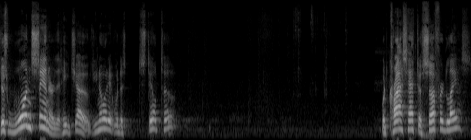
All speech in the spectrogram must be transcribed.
just one sinner that he chose, you know what it would have still took? Would Christ have to have suffered less?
